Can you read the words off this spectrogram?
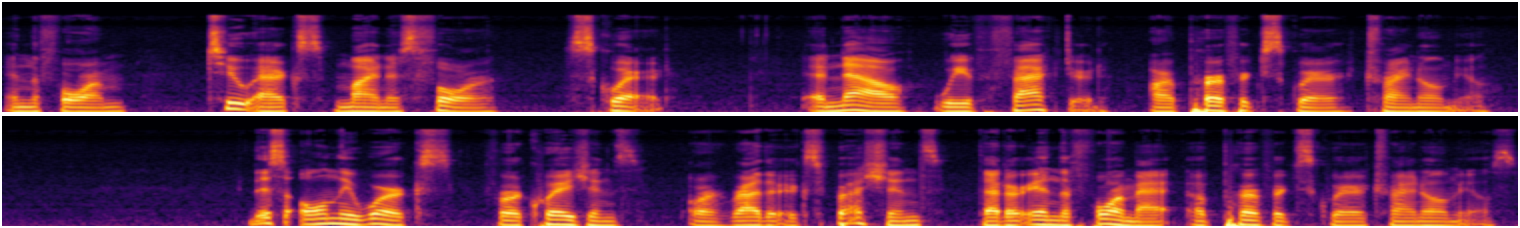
in the form 2x minus 4 squared. And now we've factored our perfect square trinomial. This only works for equations, or rather expressions, that are in the format of perfect square trinomials.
